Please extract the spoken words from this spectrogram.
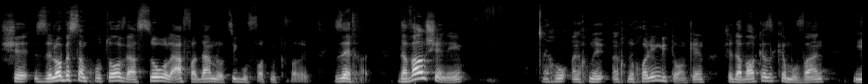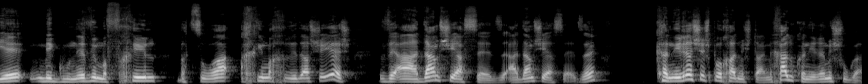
שזה לא בסמכותו ואסור לאף אדם להוציא גופות מקברים. זה אחד. דבר שני, אנחנו, אנחנו, אנחנו יכולים לטעון, כן, שדבר כזה כמובן יהיה מגונה ומפחיל בצורה הכי מחרידה שיש, והאדם שיעשה את זה, האדם שיעשה את זה, כנראה שיש פה אחד משתיים, אחד הוא כנראה משוגע,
